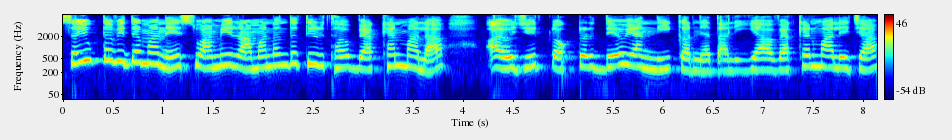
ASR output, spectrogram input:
संयुक्त विद्यमाने स्वामी रामानंद तीर्थ व्याख्यानमाला आयोजित डॉक्टर देव यांनी करण्यात आली. या व्याख्यानमालेच्या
